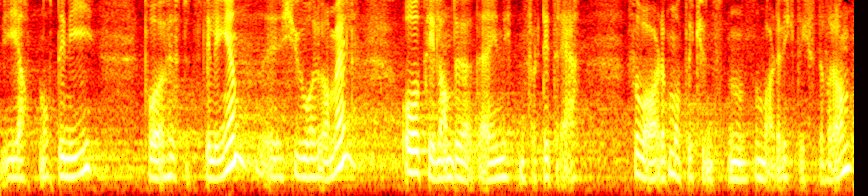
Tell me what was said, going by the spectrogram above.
i 1889 på Høstutstillingen, 20 eh, år gammel, og til han døde i 1943. Så var det på en måte kunsten som var det viktigste for han.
